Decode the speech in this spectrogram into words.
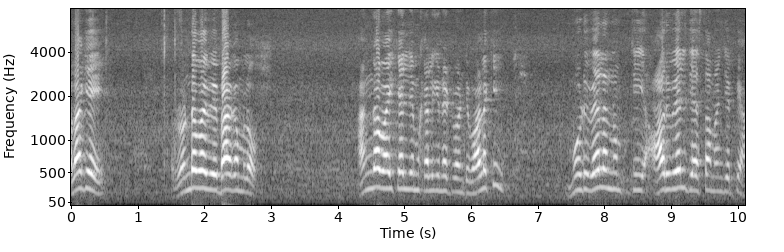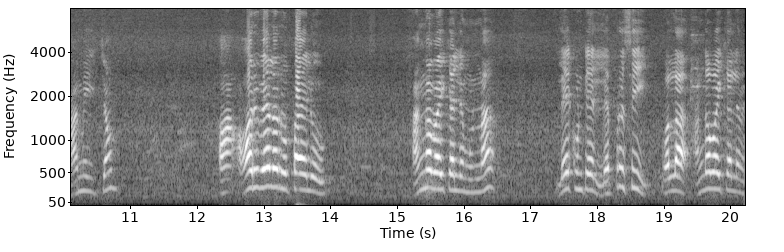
అలాగే రెండవ విభాగంలో అంగవైకల్యం కలిగినటువంటి వాళ్ళకి మూడు వేల నుంచి ఆరు వేలు చేస్తామని చెప్పి హామీ ఇచ్చాం. ఆ ఆరు వేల రూపాయలు అంగవైకల్యం ఉన్నా లేకుంటే లెప్రసీ వల్ల అంగవైకల్యం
